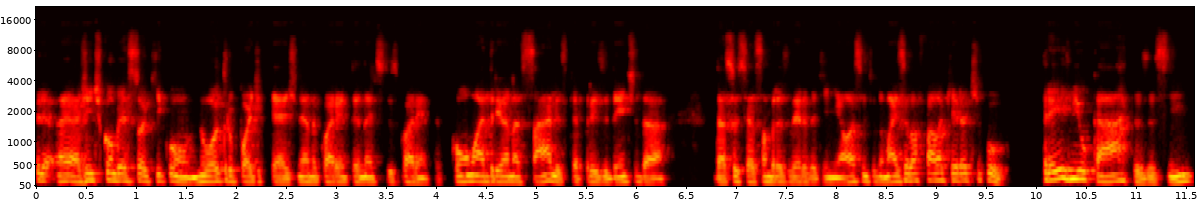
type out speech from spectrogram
é, a gente conversou aqui com, no outro podcast, né, no 40 Antes dos 40, com a Adriana Salles, que é presidente da, da Associação Brasileira da Jane Austen e tudo mais, ela fala que era tipo 3 mil cartas, assim,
